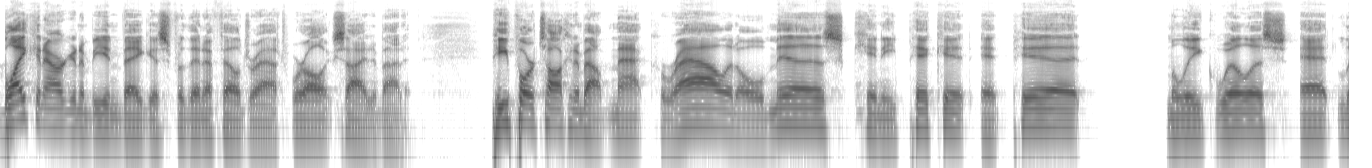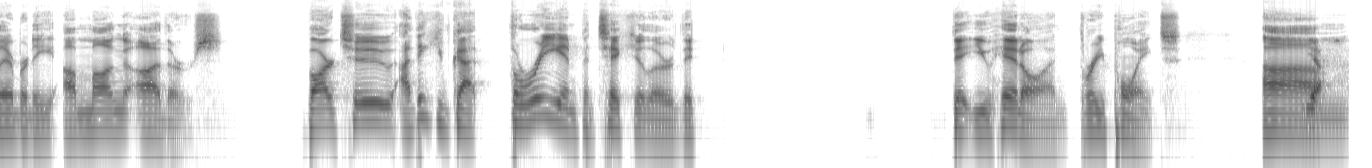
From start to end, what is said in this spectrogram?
Blake and I are going to be in Vegas for the NFL draft. We're all excited about it. People are talking about Matt Corral at Ole Miss, Kenny Pickett at Pitt, Malik Willis at Liberty, among others. Bartoo, I think you've got three in particular that that you hit on, three points. Um, Yes.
